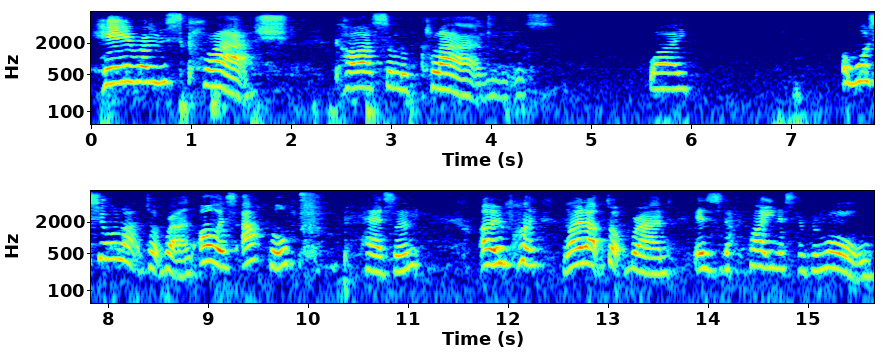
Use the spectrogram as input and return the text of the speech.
Heroes Clash. Castle of Clans. Why? Oh, what's your laptop brand? Oh, it's Apple. Peasant. Oh, my, my laptop brand is the finest of them all.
